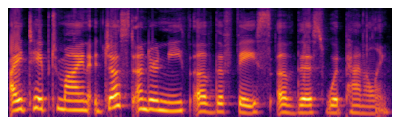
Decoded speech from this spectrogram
I taped mine just underneath of the face of this wood paneling.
